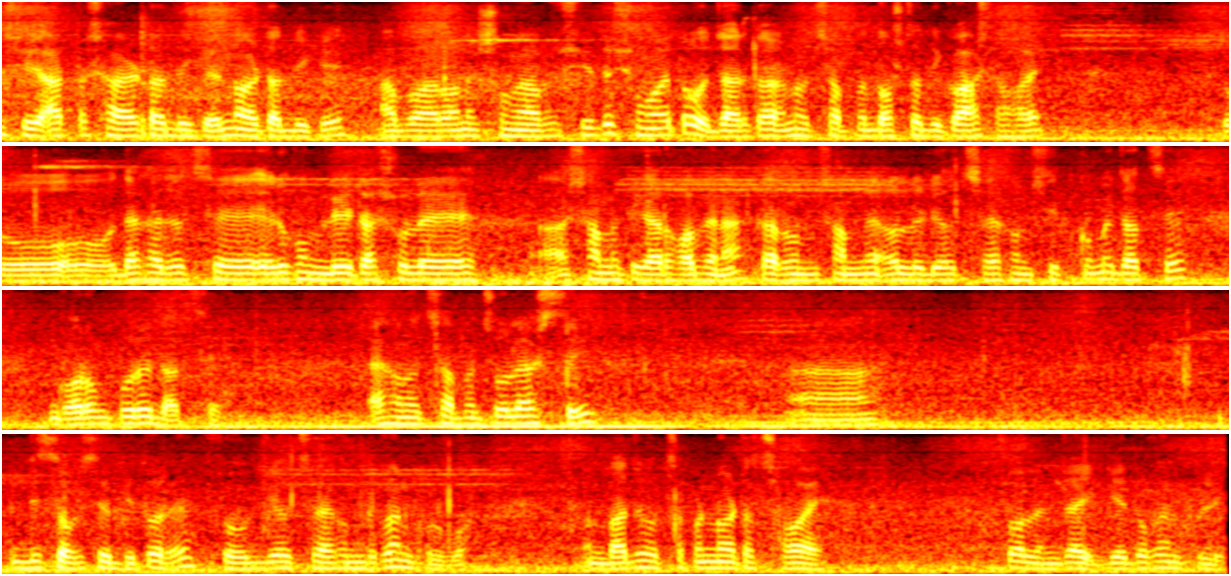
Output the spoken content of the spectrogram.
আসি আটটা সাড়ে আটটার দিকে, নয়টার দিকে। আবার অনেক সময় শীতের সময় তো, যার কারণে হচ্ছে আপনার দশটার দিকে আসা হয়। তো দেখা যাচ্ছে এরকম লেট আসলে সামনে থেকে আর হবে না। কারণ সামনে অলরেডি হচ্ছে এখন শীত কমে যাচ্ছে। গরম পড়ে যাচ্ছে। এখন হচ্ছে আপনার চলে আসছি ডিসি অফিসের ভিতরে। তো গিয়ে হচ্ছে এখন দোকান খুলবো। বাজে হচ্ছে আপনার নয়টা ছয়। চলেন যাই, গিয়ে দোকান খুলি।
